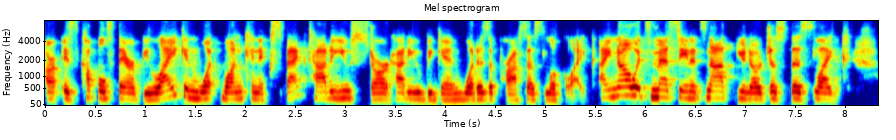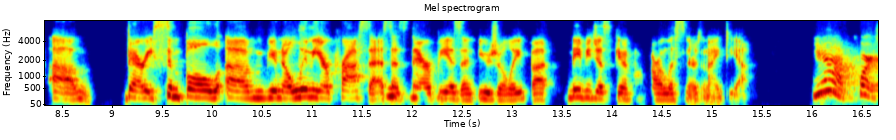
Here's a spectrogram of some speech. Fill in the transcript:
are, is couples therapy like and what one can expect. How do you start? How do you begin? What does a process look like? I know it's messy and it's not you know just this like um, very simple um, you know linear process as mm-hmm. therapy isn't usually but maybe just give our listeners an idea yeah, of course.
